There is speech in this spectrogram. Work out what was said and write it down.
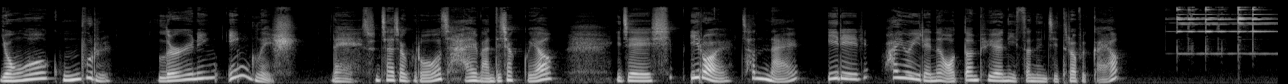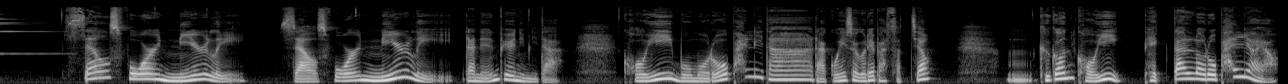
영어 공부를 learning English. 네, 순차적으로 잘 만드셨고요. 이제 11월 첫날 1일 화요일에는 어떤 표현이 있었는지 들어볼까요? Sells for nearly, sells for nearly 라는 표현입니다. 거의 뭐뭐로 팔리다 라고 해석을 해봤었죠. 음, 그건 거의 100달러로 팔려요.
